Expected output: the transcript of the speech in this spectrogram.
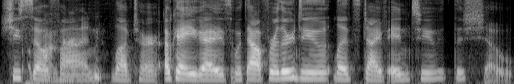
She's so fun. Loved her. Okay, you guys. Without further ado, let's dive into the show.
